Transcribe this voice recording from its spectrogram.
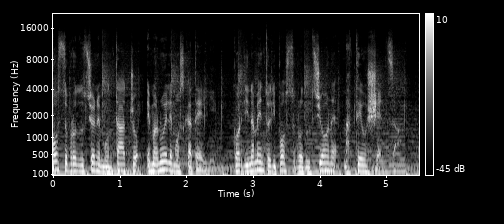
Post produzione e montaggio Emanuele Moscatelli. Coordinamento di post produzione Matteo Scelza.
